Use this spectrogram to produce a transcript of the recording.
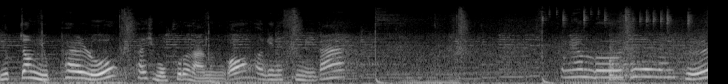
6.68로 85% 남은 거 확인했습니다. 후면부 테일램프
